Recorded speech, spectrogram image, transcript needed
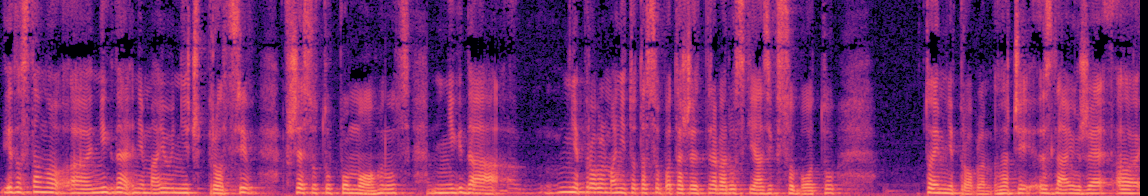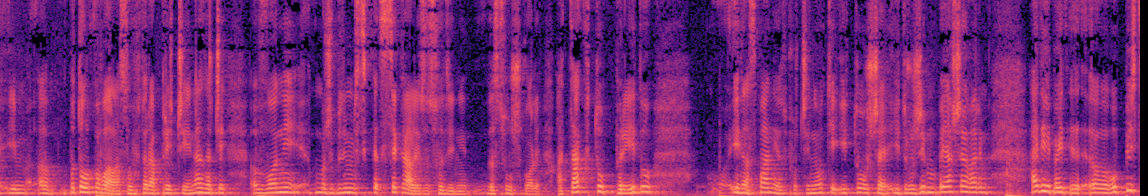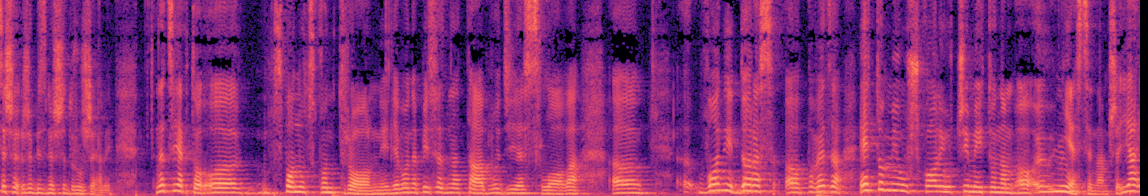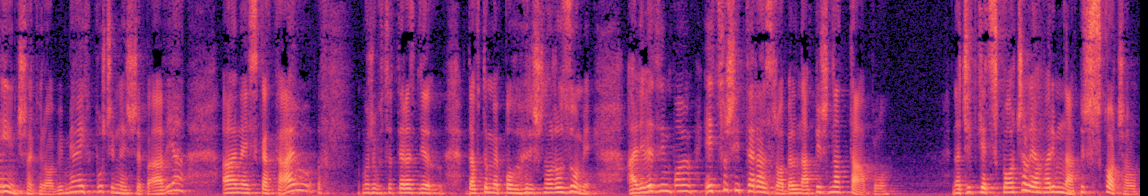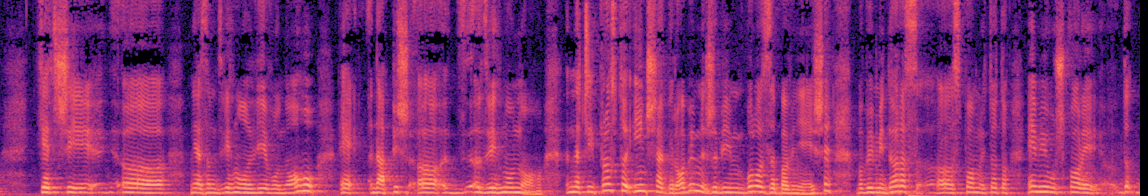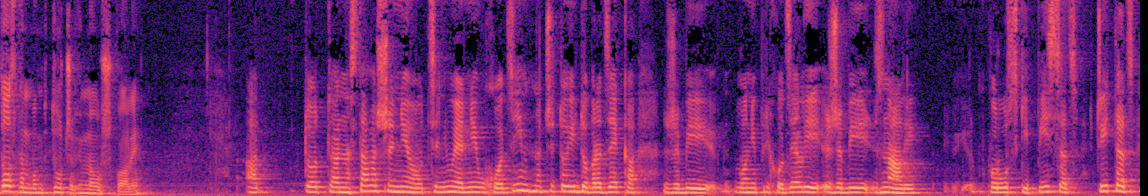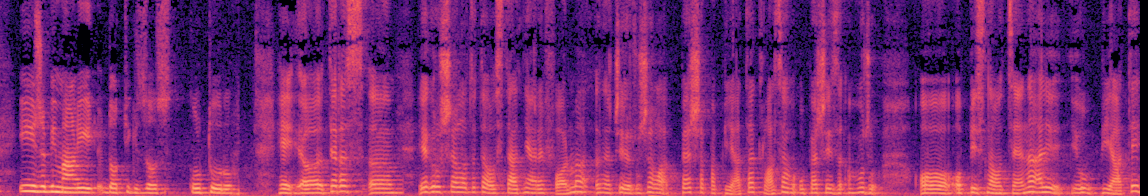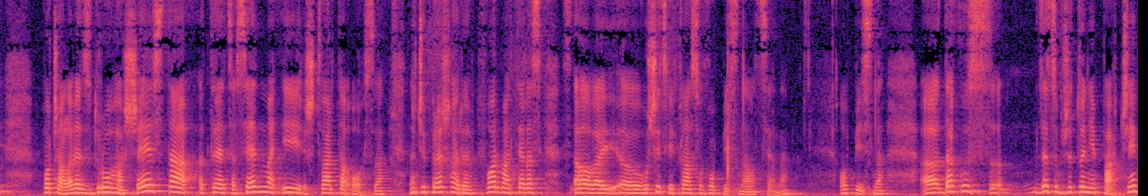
Jednostavno, nigda nie mają nic protiv, vše su tu pomognuc, nigda nie problem ani to ta sobota, že treba ruski jazik sobotu, to im nie problem. Znači, znaju, že uh, im uh, potolkovala su vtora pričina, znači, oni, može biti mi sekali za hodini da su u školi, a tak tu pridu, i na spanje odpočinuti i tu še i družimo, pa ja še varim, ajde, pa, upište še, že bi sme še druželi. Znači, jak to, sponuc kontrolni, ljevo napisati na tablu, gdje je slova, uh, Вони дораз поведza, ето ми у школі учимо і то нам не се нам ще. Я іншак робим. Я їх пущим не ще бав'я, а не скакаю. Може би це teraz nie, da v tome pogrešno rozumi. Ali već im povem, e, co si teraz robil, napiš na tablu. Znači, kad skočal, ja govorim, napiš skočal. Kad si, uh, ne znam, dvihnul lijevu nogu, e, napiš uh, dvihnul nogu. Znači, prosto inšak robim, že bi im bilo zabavnejše, bo bi mi doraz uh, spomnili toto, e, mi u školi, do, dosta bom tuču ima u školi. A to ta nastava še nie ocenjuje, nie uchodzi, znači to ih dobra dzeka, že bi oni prihodzeli, že bi znali po ruski pisac, čitac i že bi mali dotik zo kulturu. Hej, teraz jak rušila to ta ostatnja reforma, znači rušila peša pa pijata, klasa u peši hođu opisna ocena, ali i u pijati počela već druga šesta, treća sedma i štvrta osma. Znači prešla reforma, teraz ovaj, u šitskih klasov opisna ocena. Opisna. Dakle, zacom, že to nie pači,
